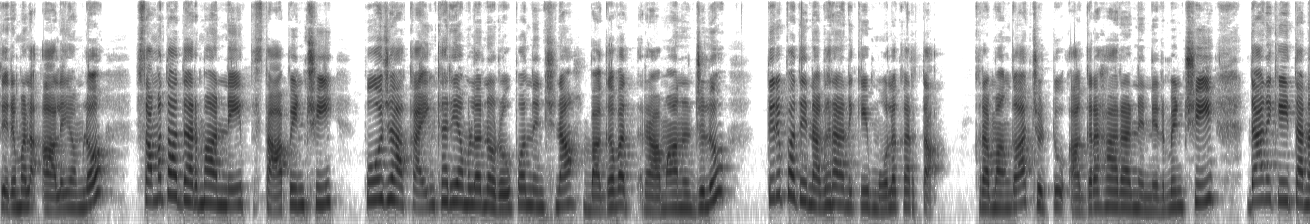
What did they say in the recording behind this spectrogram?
తిరుమల ఆలయంలో సమతా ధర్మాన్ని స్థాపించి పూజా కైంకర్యములను రూపొందించిన భగవత్ రామానుజులు తిరుపతి నగరానికి మూలకర్త. క్రమంగా చుట్టూ అగ్రహారాన్ని నిర్మించి దానికి తన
